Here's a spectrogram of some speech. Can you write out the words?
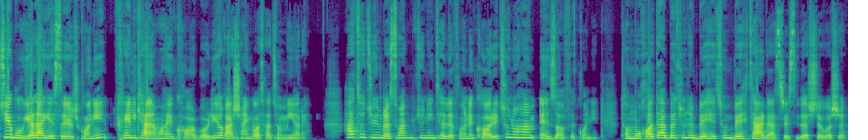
توی گوگل اگه سرچ کنین خیلی کلمه های کاربردی و قشنگ واسهتون میاره. حتی توی این قسمت می‌تونین تلفن کاریتون رو هم اضافه کنین تا مخاطب بتونه بهتون بهتر دسترسی داشته باشه.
